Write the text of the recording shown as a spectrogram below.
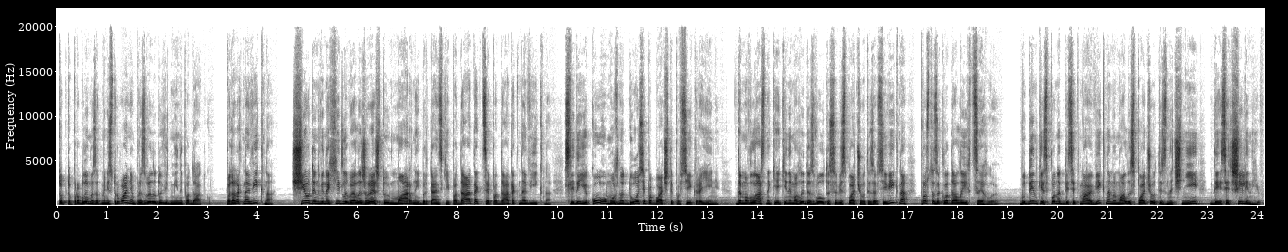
Тобто проблеми з адмініструванням призвели до відміни податку. Податок на вікна. Ще один винахідливий, але ж рештою марний британський податок це податок на вікна, сліди якого можна досі побачити по всій країні. Домовласники, які не могли дозволити собі сплачувати за всі вікна, просто закладали їх цеглою. Будинки з понад 10 вікнами мали сплачувати значні 10 шилінгів.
